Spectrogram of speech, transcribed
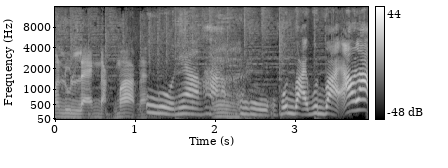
มันรุนแรงหนักมากนะโอ้โหเนี่ยค่ะเออโอ้โหวุ่นวายวุ่นวายเอาละ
